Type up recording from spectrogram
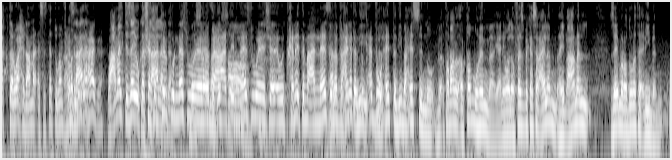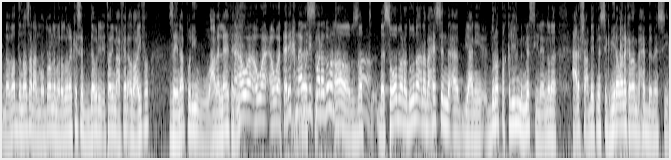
أكتر واحد عمل أسيستات وجان في كأس العالم؟ حاجة. وعملت زيه كأس العالم لكم ده الناس بس أنا وزعقت آه. الناس وش- واتخانقت مع الناس أنا اللي في حاجات الحتة أنتوا بتحبوها. الحتة دي بحس إنه طبعا الأرقام مهمة. يعني هو لو فاز بكأس العالم هيبقى عمل زي مارادونا تقريبا. بغض النظر عن موضوع إن مارادونا كسب الدوري الإيطالي مع فرقة ضعيفة زي نابولي وعمل لها لا تاريخ هو هو هو تاريخ نابولي في مارادونا. آه بالظبط. آه. بس هو مارادونا أنا بحس إن آه، يعني دون التقليل من ميسي لأن أنا عارف شعبية ميسي كبيرة وأنا كمان بحب ميسي.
